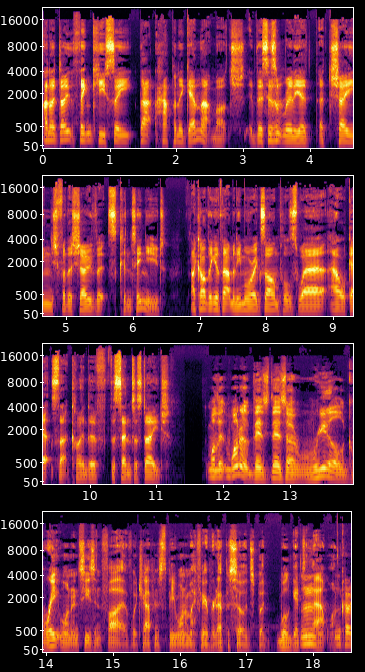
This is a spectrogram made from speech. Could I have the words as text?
And I don't think you see that happen again that much. This isn't really a, a change for the show that's continued. I can't think of that many more examples where Al gets that kind of the center stage. Well, one of there's there's a real great one in season five, which happens to be one of my favorite episodes. But we'll get to Mm, that one. Okay.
